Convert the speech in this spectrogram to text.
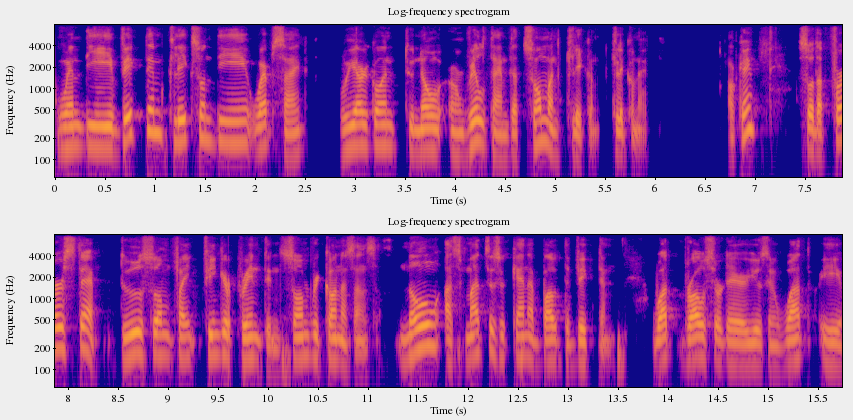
when the victim clicks on the website, we are going to know in real time that someone click on click on it. Okay, so the first step, do some fingerprinting, some reconnaissance. Know as much as you can about the victim, what browser they're using, what uh,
